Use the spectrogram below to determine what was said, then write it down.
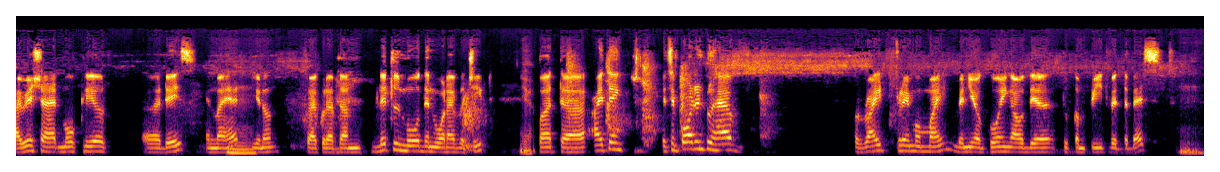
I wish I had more clear uh, days in my head, mm. you know, so I could have done little more than what I've achieved. Yeah. But uh, I think it's important to have a right frame of mind when you're going out there to compete with the best. Mm.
